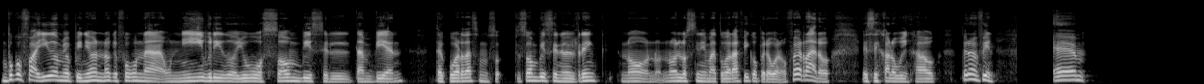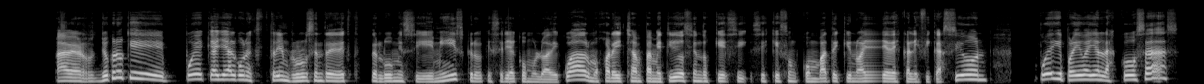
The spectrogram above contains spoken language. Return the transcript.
un poco fallido en mi opinión, ¿no? Que fue una, un híbrido y hubo zombies el, también. ¿Te acuerdas? zombies en el ring, no, no, no en lo cinematográfico, pero bueno, fue raro ese Halloween Hawk. Pero en fin. Em, a ver, yo creo que puede que haya algo en Extreme Rules entre Dexter Loomis y Miss, creo que sería como lo adecuado. A lo mejor hay champa metido, siendo que si, si es que es un combate que no haya descalificación. Puede que por ahí vayan las cosas.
